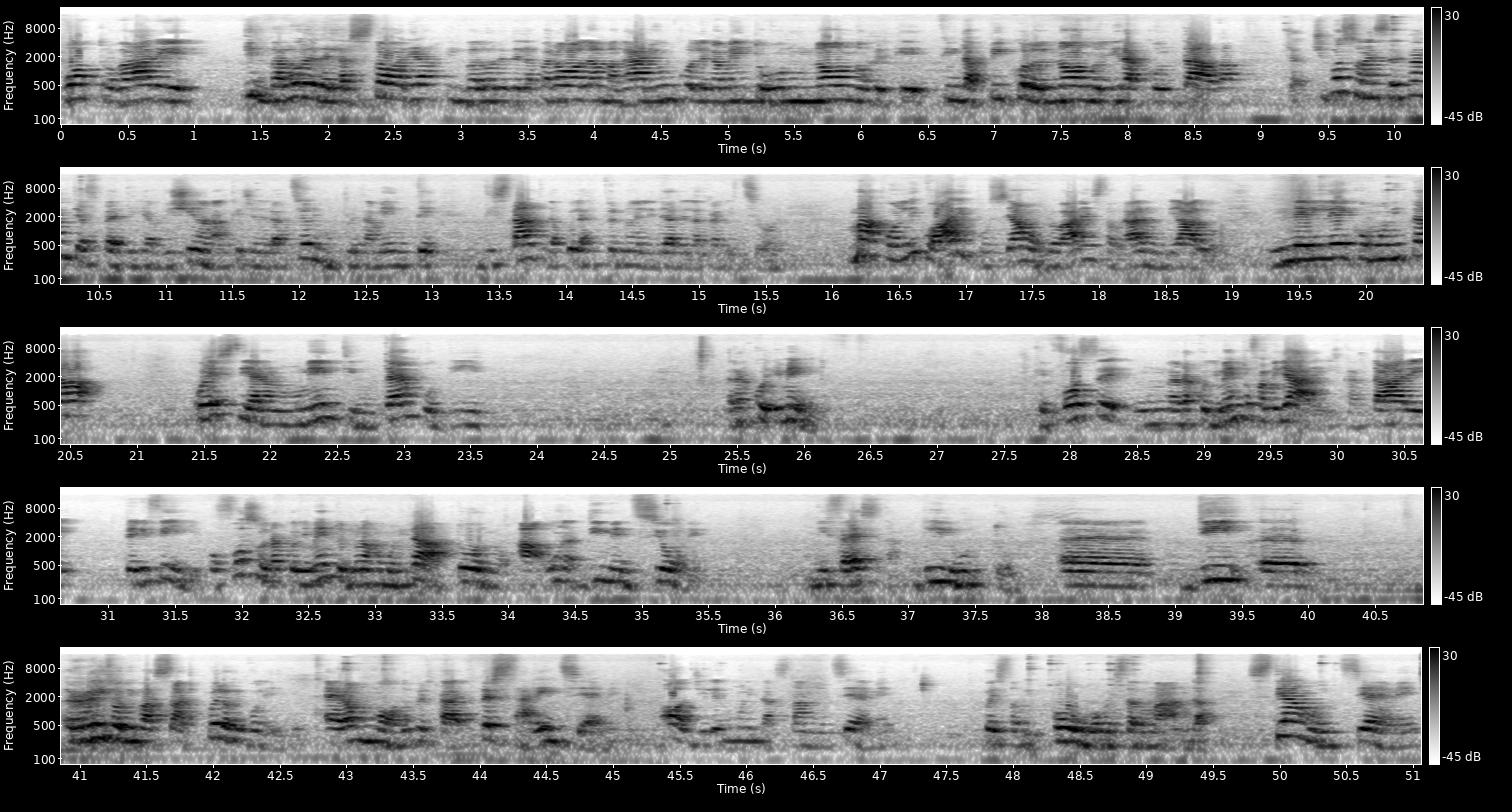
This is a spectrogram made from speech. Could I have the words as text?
Può trovare il valore della storia, il valore della parola, magari un collegamento con un nonno perché fin da piccolo il nonno gli raccontava cioè, ci possono essere tanti aspetti che avvicinano anche generazioni completamente distanti da quella che per noi è l'idea della tradizione, ma con le quali possiamo provare a instaurare un dialogo. Nelle comunità questi erano momenti, un tempo di raccoglimento, che fosse un raccoglimento familiare, il cantare per i figli, o fosse un raccoglimento di una comunità attorno a una dimensione di festa, di lutto, eh, di eh, rito di passaggio, quello che volete, era un modo per, per stare insieme. Oggi le comunità stanno insieme? Questo vi pongo questa domanda. Stiamo insieme?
